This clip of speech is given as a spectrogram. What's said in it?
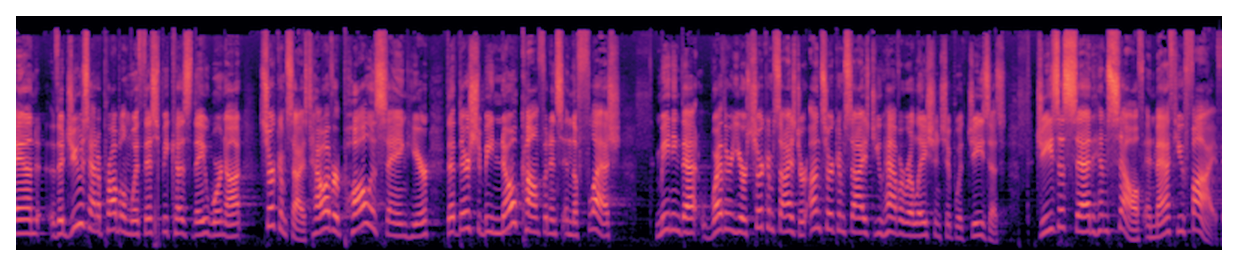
And the Jews had a problem with this because they were not circumcised. However, Paul is saying here that there should be no confidence in the flesh meaning that whether you're circumcised or uncircumcised, you have a relationship with Jesus. Jesus said himself in Matthew 5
